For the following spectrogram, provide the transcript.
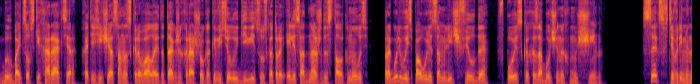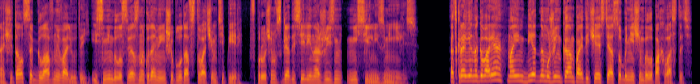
был бойцовский характер, хотя сейчас она скрывала это так же хорошо, как и веселую девицу, с которой Элис однажды столкнулась, прогуливаясь по улицам Личфилда в поисках озабоченных мужчин. Секс в те времена считался главной валютой, и с ним было связано куда меньше плутовства, чем теперь. Впрочем, взгляды Селии на жизнь не сильно изменились. «Откровенно говоря, моим бедным муженькам по этой части особо нечем было похвастать.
